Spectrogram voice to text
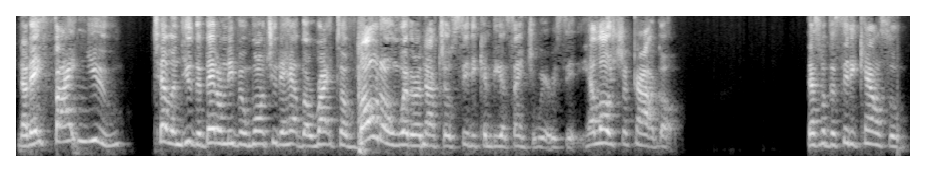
Now they fighting you, telling you that they don't even want you to have the right to vote on whether or not your city can be a sanctuary city. Hello, Chicago. That's what the city council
